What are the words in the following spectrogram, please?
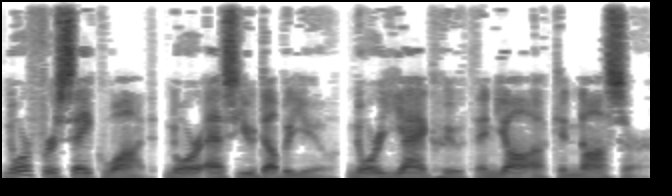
nor forsake Wad, nor Suw, nor Yaghuth and Ya'uk and Nasr.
